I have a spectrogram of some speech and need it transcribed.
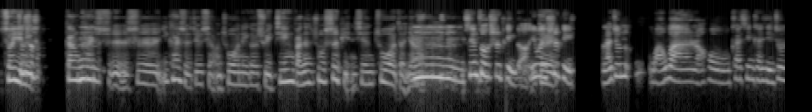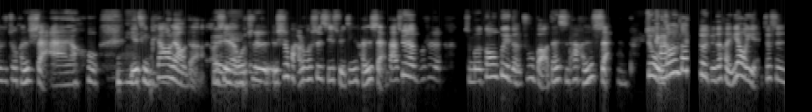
所以你是刚开嗯始是一开始就想做那个水晶，反正做饰品先做着，然后嗯，先做饰品的，因为饰对。品本来就玩玩，然后开心开心，就就很闪，然后也挺漂亮的。而且对我是施华洛世奇水晶很闪，它虽然不是什么高贵的珠宝，但是它很闪。就我当它时当时就觉得很耀眼，就是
